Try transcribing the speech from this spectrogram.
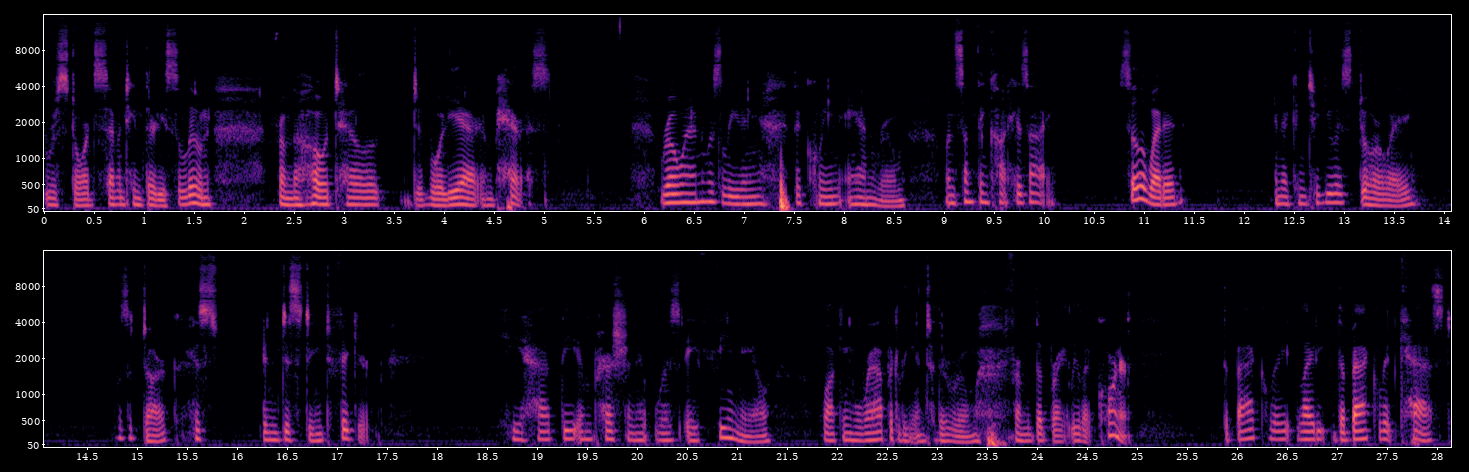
restored 1730 saloon from the Hotel de Beaulieu in Paris. Rowan was leaving the Queen Anne room when something caught his eye. Silhouetted in a contiguous doorway was a dark, his- indistinct figure. He had the impression it was a female walking rapidly into the room from the brightly lit corner. The backlit, light, the backlit cast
